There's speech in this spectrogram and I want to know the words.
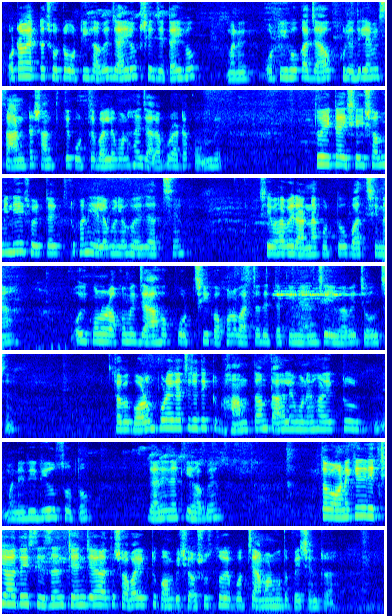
ওটাও একটা ছোট ওটি হবে, যাই হোক সে যেটাই হোক মানে ওটি হোক আর যা হোক, খুলে দিলে আমি স্নানটা শান্তিতে করতে পারলে মনে হয় জ্বালা পোড়াটা কমবে। তো এটাই, সেই সব মিলিয়ে শরীরটা একটুখানি এলোমেলো হয়ে যাচ্ছে। সেভাবে রান্না করতেও পারছি না। ওই কোনো রকমে যা হোক করছি, কখনো বাচ্চাদেরটা কিনে আনছি, এইভাবে চলছে। তবে গরম পড়ে গেছে, যদি একটু ঘামতাম তাহলে মনে হয় একটু মানে রিডিউস হতো। জানি না কি হবে। তবে অনেকেরই দেখছি হয়তো এই সিজন চেঞ্জে হয়তো সবাই একটু কম বেশি অসুস্থ হয়ে পড়ছে, আমার মতো পেশেন্টরা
